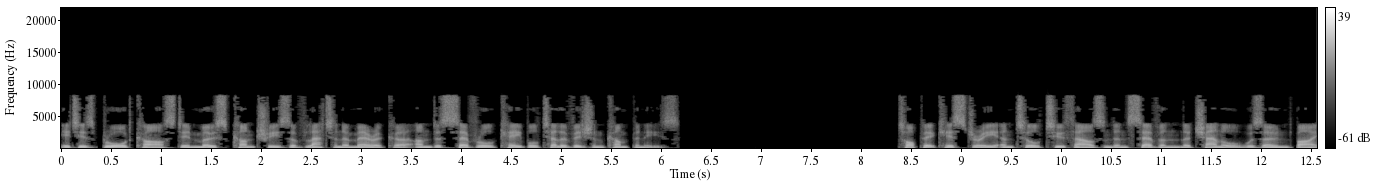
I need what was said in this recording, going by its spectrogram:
It is broadcast in most countries of Latin America under several cable television companies. Topic history Until 2007 the channel was owned by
